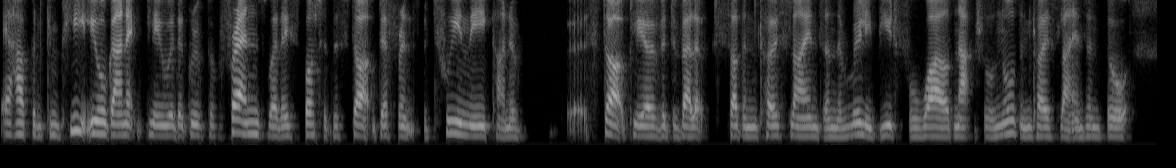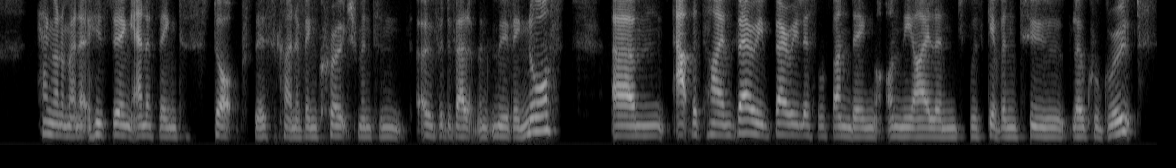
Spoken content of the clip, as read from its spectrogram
It happened completely organically with a group of friends where they spotted the stark difference between the kind of starkly overdeveloped southern coastlines and the really beautiful wild natural northern coastlines and thought hang on a minute who's doing anything to stop this kind of encroachment and overdevelopment moving north Um, at the time, very, very little funding on the island was given to local groups,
